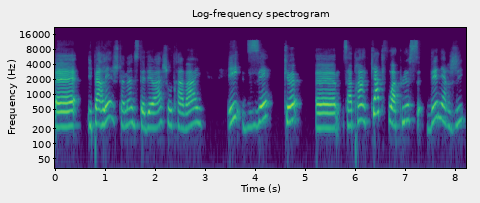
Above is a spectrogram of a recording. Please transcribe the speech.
Euh, il parlait justement du TDAH au travail et disait que euh, ça prend quatre fois plus d'énergie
